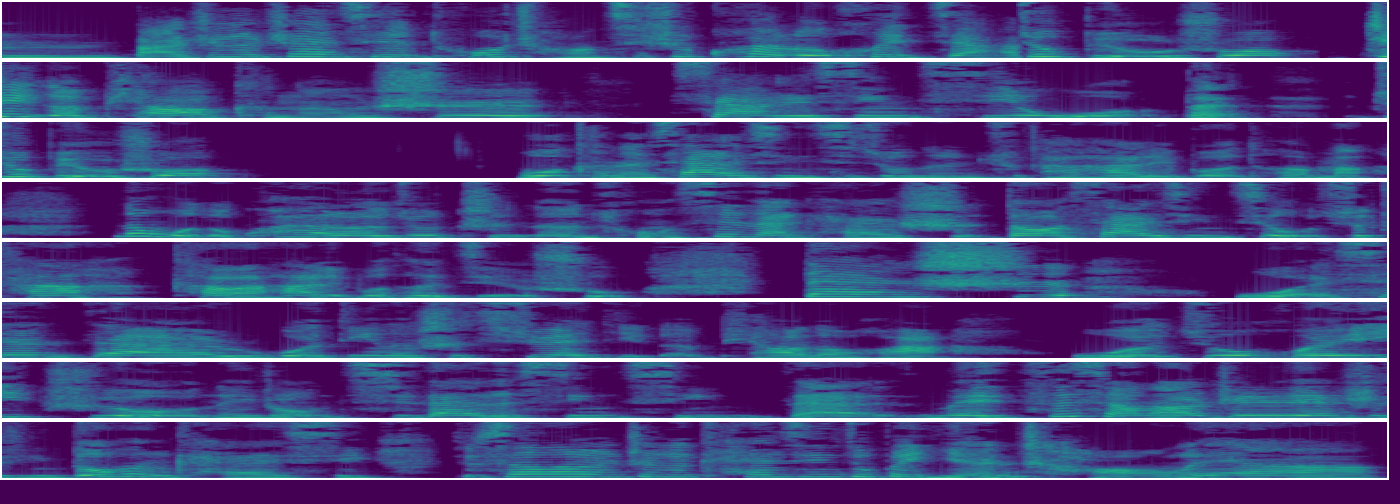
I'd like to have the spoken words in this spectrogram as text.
嗯，把这个战线拖长，其实快乐会加。就比如说这个票可能是。下个星期我本就比如说，我可能下个星期就能去看《哈利波特》嘛，那我的快乐就只能从现在开始到下个星期我去看看完《哈利波特》结束。但是我现在如果订的是七月底的票的话，我就会一直有那种期待的心情在，每次想到这件事情都很开心，就相当于这个开心就被延长了呀。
